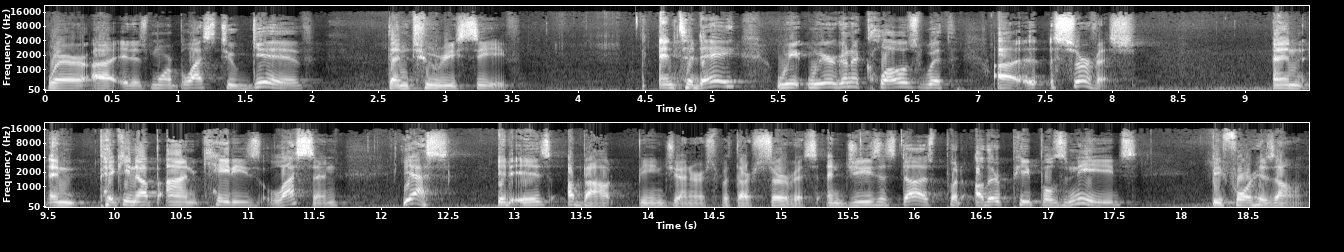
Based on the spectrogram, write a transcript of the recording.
where uh, it is more blessed to give than to receive. And today we, we are going to close with uh, service. And, and picking up on Katie's lesson, yes, it is about being generous with our service. And Jesus does put other people's needs before his own.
